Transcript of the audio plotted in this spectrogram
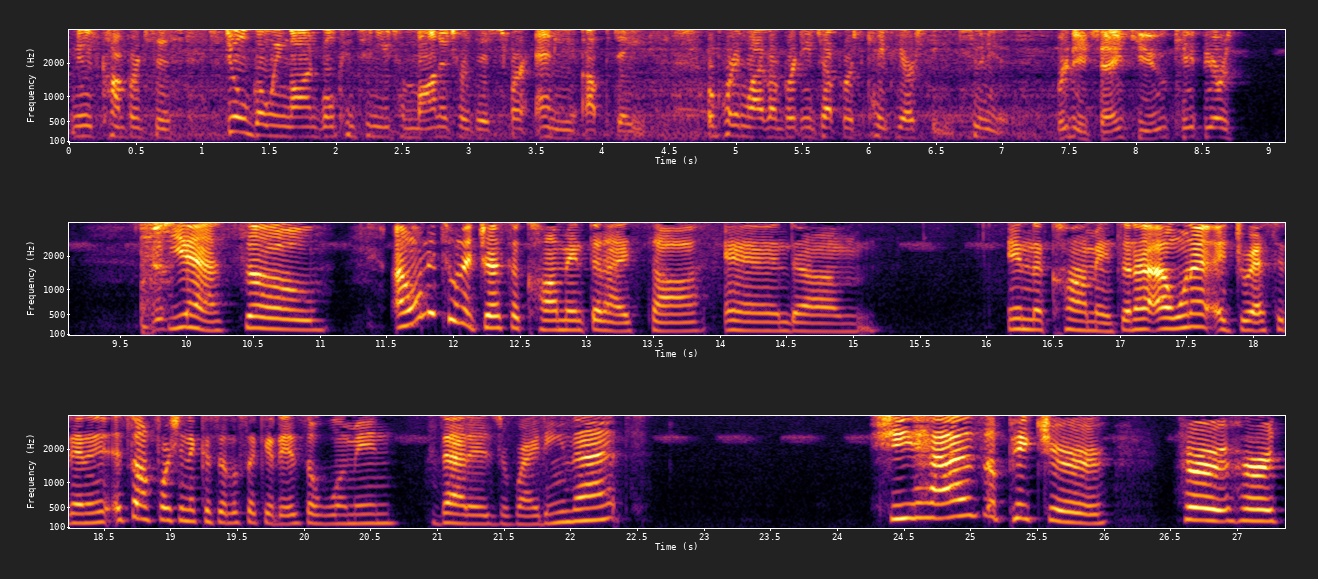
news conference is still going on. We'll continue to monitor this for any updates. Reporting live, I'm Brittany Jeffers, KPRC 2 News. Brittany, thank you. KPRC. This- yeah, so I wanted to address a comment that I saw and um in the comments and I, I want to address it and it's unfortunate because it looks like it is a woman that is writing that. She has a picture her her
